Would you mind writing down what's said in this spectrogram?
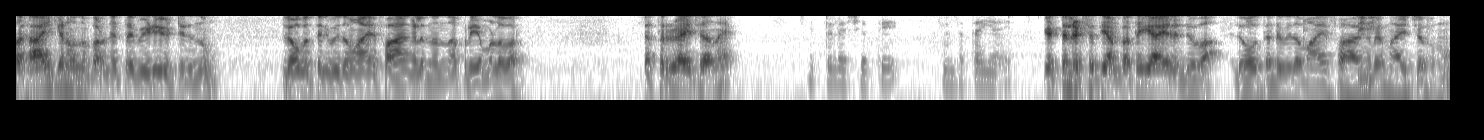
സഹായിക്കണമെന്നും പറഞ്ഞിട്ട് വീഡിയോ ഇട്ടിരുന്നു. ലോകത്തിന് വിധമായ ഭാഗങ്ങളിൽ നിന്ന് പ്രിയമുള്ളവർ. എത്ര രൂപ അയച്ചു തന്നെ? എട്ട് ലക്ഷത്തി അമ്പത്തയ്യായിരം എട്ട് ലക്ഷത്തി അമ്പത്തയ്യായിരം രൂപ ലോകത്തിന്റെ വിധമായ ഭാഗങ്ങളിൽ നിന്ന് അയച്ചു തന്നു.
